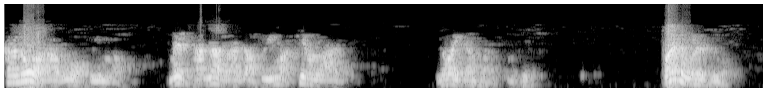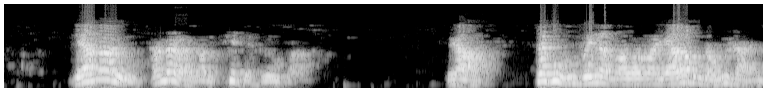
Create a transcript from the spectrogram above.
ခံတော့ဟာဘောပေးမှာမဲ့ဌာနရာကပေးမှာဖြစ်မလားလောကမှာမဖြစ်ဘာလို့လဲဆိုတော့ဉာဏ်ကတော့ဌာနရာကတော့ဖြစ်တဲ့ဥစ္စာဗျာသက္ကုဥပိ္ပနာဘာဝကရာဂဗုဒ္ဓဝိသရာတိ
